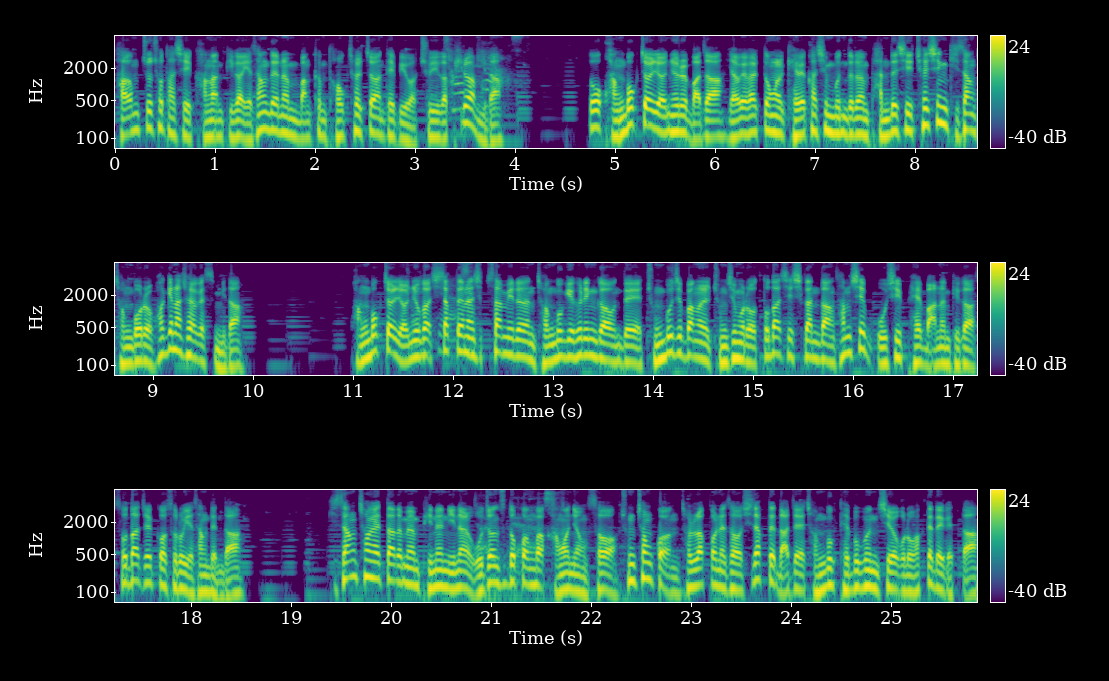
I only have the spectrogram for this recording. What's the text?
다음 주 초 다시 강한 비가 예상되는 만큼 더욱 철저한 대비와 주의가 필요합니다. 또 광복절 연휴를 맞아 야외 활동을 계획하신 분들은 반드시 최신 기상 정보를 확인하셔야겠습니다. 광복절 연휴가 시작되는 13일은 전국이 흐린 가운데 중부지방을 중심으로 또다시 시간당 30, 50배 많은 비가 쏟아질 것으로 예상된다. 기상청에 따르면 비는 이날 오전 수도권과 강원 영서, 충청권, 전라권에서 시작돼 낮에 전국 대부분 지역으로 확대되겠다.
